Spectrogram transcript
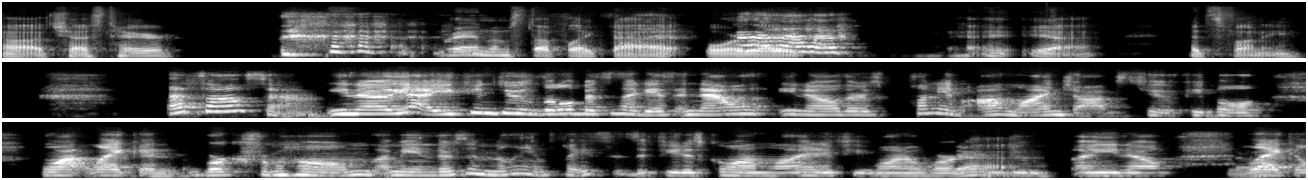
uh, chest hair. Random stuff like that or like yeah it's funny that's awesome you know yeah you can do little business ideas and now you know there's plenty of online jobs too if people want like and work from home i mean there's a million places if you just go online if you want to work yeah. and do uh, you know yeah. like a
